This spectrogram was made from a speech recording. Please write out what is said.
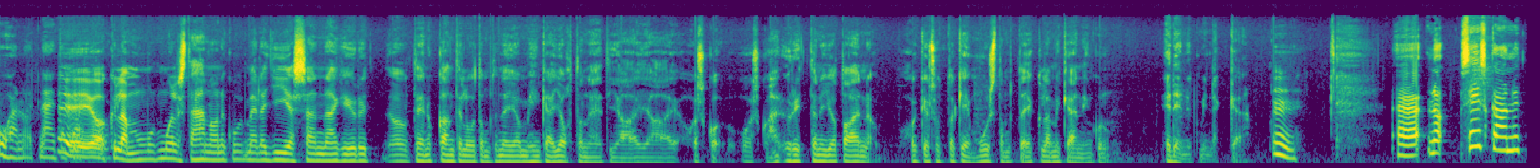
uhannut, että näitä Ei, joo, kyllä mun mielestä hän on niin kuin meidän JSNäkin yrit, on tehnyt kanteluita, mutta ne ei ole mihinkään johtaneet. Ja, ja olisiko, olisiko hän yrittänyt jotain oikeusjuttuakin, en muista, mutta ei kyllä mikään niin kuin edennyt minnekään. Mm. No Seiska on nyt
